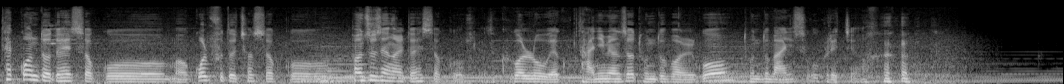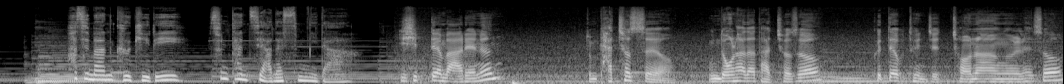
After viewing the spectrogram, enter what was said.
태권도도 했었고 뭐 골프도 쳤었고 선수 생활도 했었고 그래서 그걸로 외국 다니면서 돈도 벌고 돈도 많이 쓰고 그랬죠. 하지만 그 길이 순탄치 않았습니다. 20대 말에는 좀 다쳤어요. 운동을 하다 다쳐서 그때부터 이제 전황을 해서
